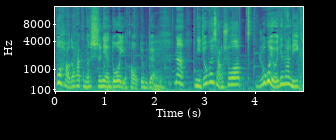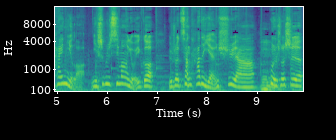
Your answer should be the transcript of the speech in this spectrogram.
不好的话可能十年多以后，对不对？那你就会想说，如果有一天他离开你了，你是不是希望有一个？比如说像他的延续啊，或者说是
